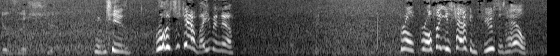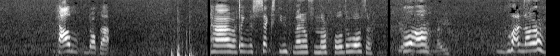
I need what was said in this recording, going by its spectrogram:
Here's the shit. bro, it's just kind of vibing there. Bro, bro, I think he's kind of confused as hell. Calm, drop that. have, I think, the 16th minnow from North Calder Water. Got, a, got another,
